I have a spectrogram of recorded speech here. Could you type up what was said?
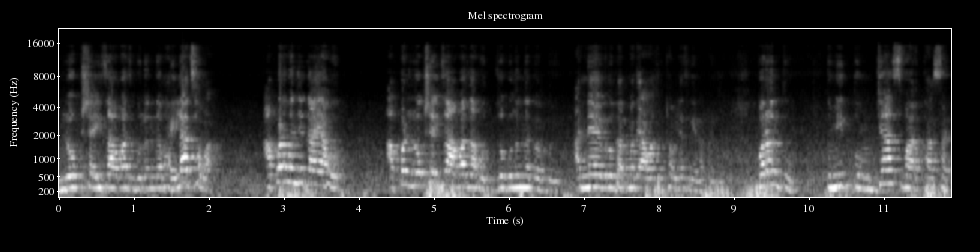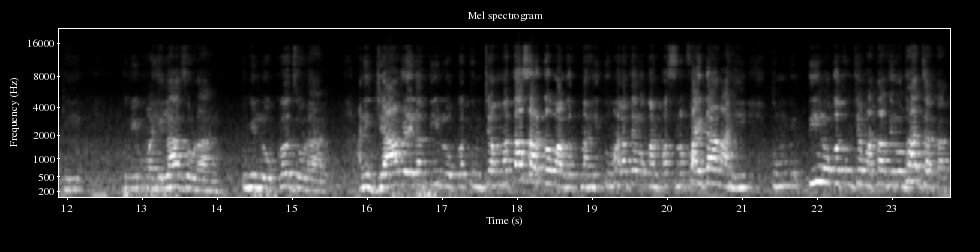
लोकशाहीचा आवाज बुलंद व्हायलाच हवा. आपण म्हणजे काय आहोत? आपण लोकशाहीचा आवाज आहोत जो बुलंद करतोय. अन्यायाविरोधात मध्ये आवाज उठवल्याच गेला पाहिजे. परंतु तुम्ही तुमच्या स्वार्थासाठी तुम्ही महिला जोडाल तुम्ही लोक जोडाल. आणि ज्या वेळेला ती लोक तुमच्या मतासारखं वागत नाही तुम्हाला त्या लोकांपासून फायदा नाही तुम्ही ती लोक तुमच्या मताविरोधात जातात.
